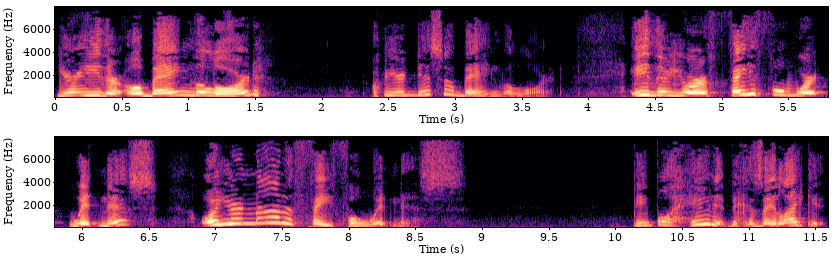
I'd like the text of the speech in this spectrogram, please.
You're either obeying the Lord or you're disobeying the Lord. Either you're a faithful witness or you're not a faithful witness. People hate it because they like it.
